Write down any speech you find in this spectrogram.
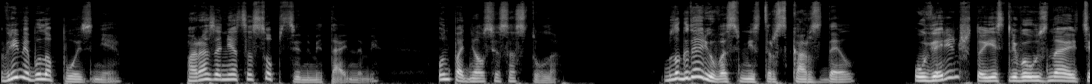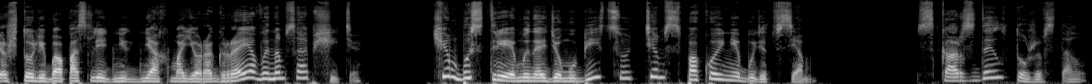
Время было позднее. Пора заняться собственными тайнами. Он поднялся со стула. — Благодарю вас, мистер Скарсдейл. Уверен, что если вы узнаете что-либо о последних днях майора Грея, вы нам сообщите. Чем быстрее мы найдем убийцу, тем спокойнее будет всем. Скарсдейл тоже встал.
